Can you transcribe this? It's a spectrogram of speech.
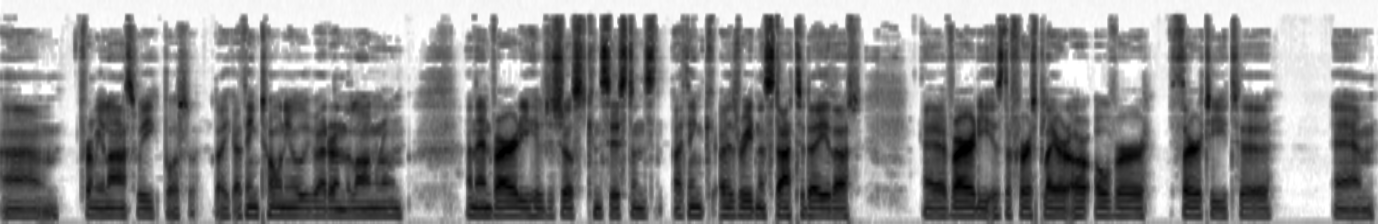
um for me last week, but like I think Toney will be better in the long run. And then Vardy, who's just, just consistent. I think I was reading a stat today that uh, Vardy is the first player over 30 to um,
